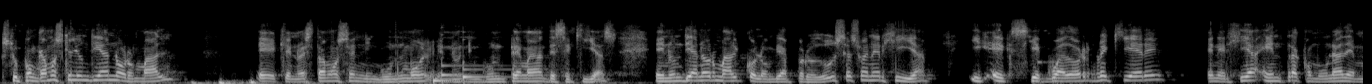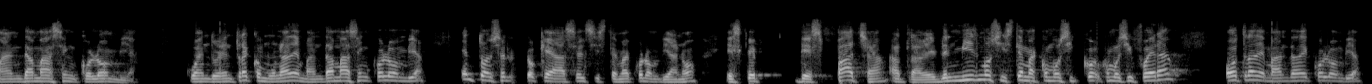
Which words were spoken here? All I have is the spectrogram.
supongamos que hay un día normal eh, que no estamos en ningún, ningún tema de sequías. En un día normal, Colombia produce su energía y eh, si Ecuador requiere energía, entra como una demanda más en Colombia. Cuando entra como una demanda más en Colombia, entonces lo que hace el sistema colombiano es que despacha a través del mismo sistema, como si, como si fuera otra demanda de Colombia,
